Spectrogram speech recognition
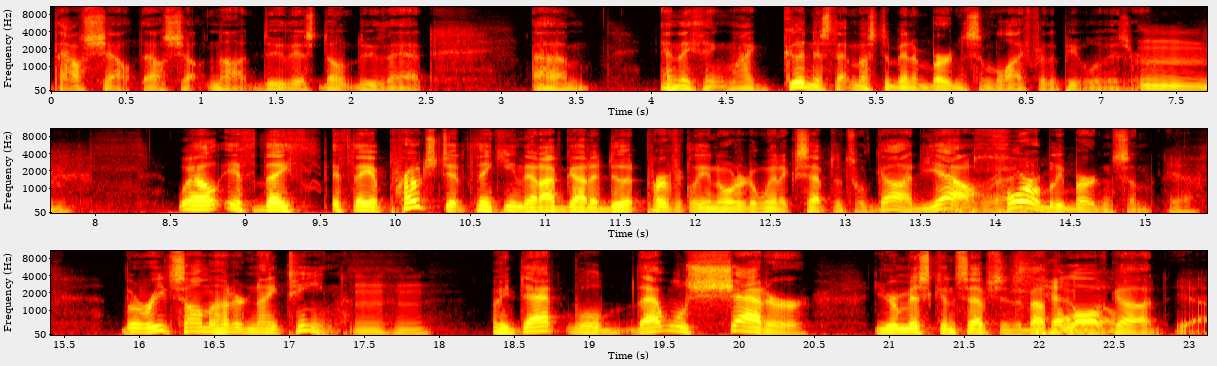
"Thou shalt, thou shalt not do this, don't do that," um, and they think, "My goodness, that must have been a burdensome life for the people of Israel." Well, if they if they approached it thinking that I've got to do it perfectly in order to win acceptance with God, yeah, horribly burdensome. Yeah. But read Psalm 119. Mm-hmm. I mean that will that will shatter your misconceptions about Yeah, the law of. God. Yeah.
